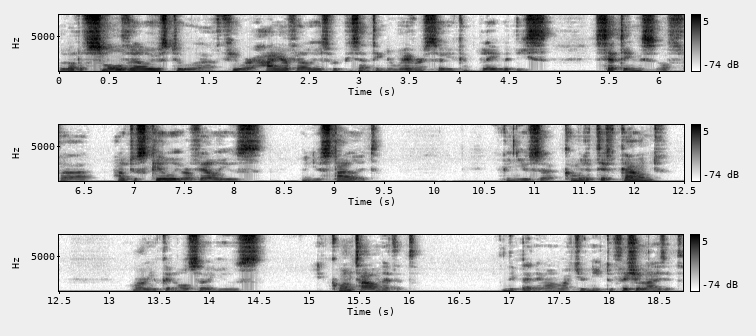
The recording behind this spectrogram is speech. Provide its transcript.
a lot of small values to uh, fewer higher values representing the river so you can play with these settings of uh, how to scale your values when you style it. You can use a cumulative count or you can also use the quantile method depending on what you need to visualize it.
